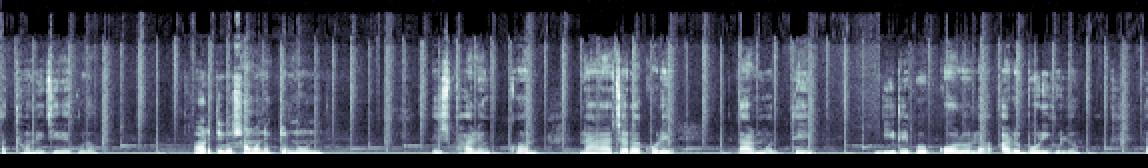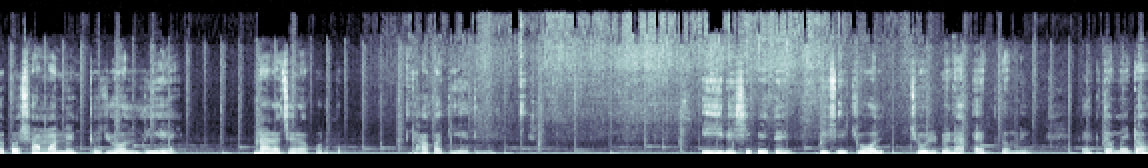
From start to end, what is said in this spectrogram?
আর ধনে জিরে গুঁড়ো। আর দেবো সামান্য একটু নুন। বেশ ভালোক্ষণ নাড়াচাড়া করে তার মধ্যে দিয়ে দেবো করলা আর বড়িগুলো। তারপর সামান্য একটু জল দিয়ে নাড়াচাড়া করব। ঢাকা দিয়ে দিয়ে। এই রেসিপিতে বেশি জল চলবে না একদমই। একদম এটা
